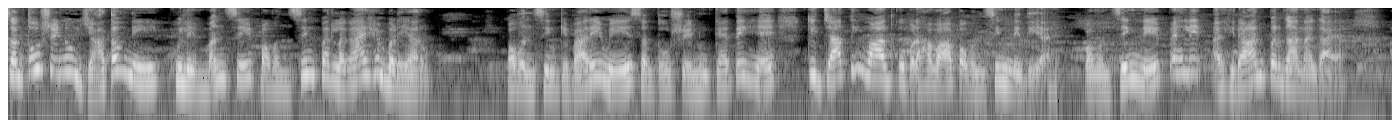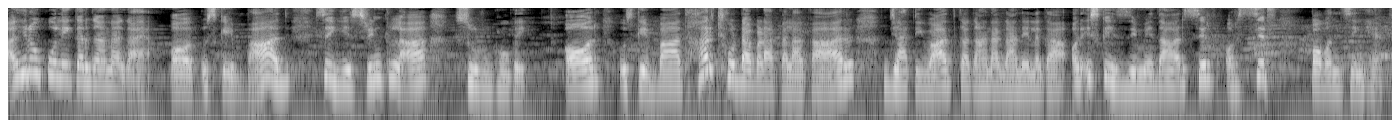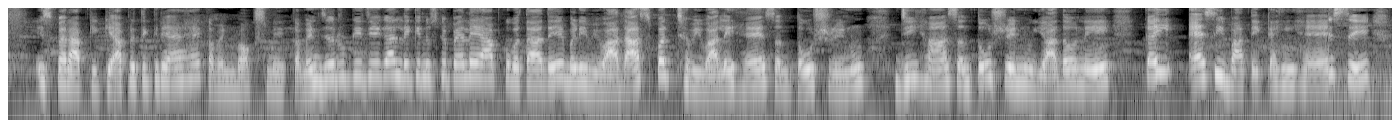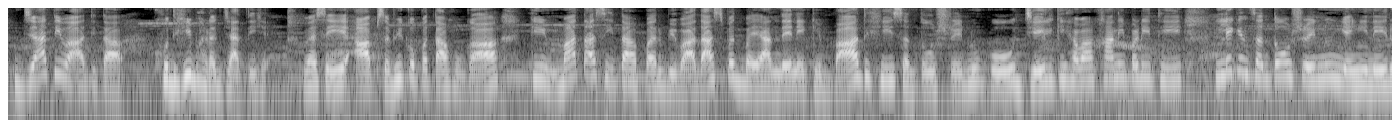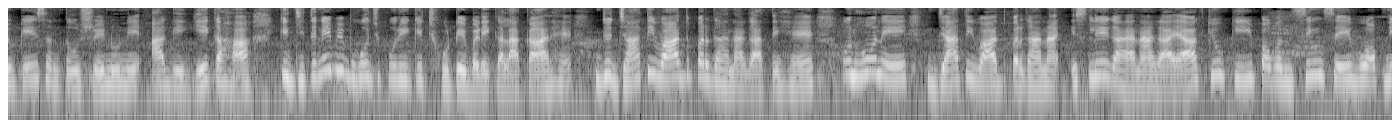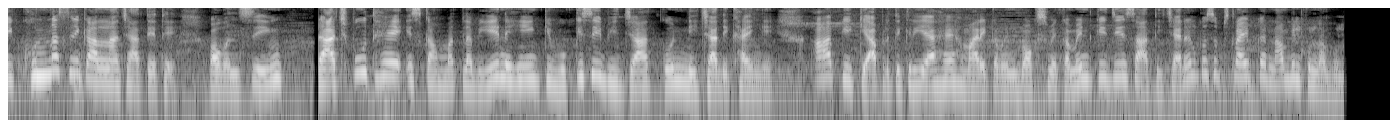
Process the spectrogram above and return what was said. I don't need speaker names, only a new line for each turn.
संतोष रेणु यादव ने खुले मन से पवन सिंह पर लगाए हैं बड़े आरोप। पवन सिंह के बारे में संतोष रेणु कहते हैं कि जातिवाद को बढ़ावा पवन सिंह ने दिया है। पवन सिंह ने पहले अहिरान पर गाना गाया, अहिरों को लेकर गाना गाया और उसके बाद से ये श्रृंखला शुरू हो गई। और उसके बाद हर छोटा बड़ा कलाकार जातिवाद का गाना गाने लगा और इसके जिम्मेदार सिर्फ़ और सिर्फ़ पवन सिंह है। इस पर आपकी क्या प्रतिक्रिया है? कमेंट बॉक्स में कमेंट ज़रूर कीजिएगा। लेकिन उसके पहले आपको बता दें, बड़ी विवादास्पद छवि वाले हैं संतोष रेणु। जी हाँ संतोष रेणु यादव ने कई ऐसी बातें कही हैं जिससे जातिवादिता खुद ही भड़क जाती है। वैसे आप सभी को पता होगा कि माता सीता पर विवादास्पद बयान देने के बाद ही संतोष रेणु को जेल की हवा खानी पड़ी थी। लेकिन संतोष रेणु यहीं नहीं रुके। संतोष रेणु ने आगे ये कहा कि जितने भी भोजपुरी के छोटे बड़े कलाकार हैं, जो जातिवाद पर गाना गाते हैं, उन्होंने जातिवाद पर गाना इसलिए गाना गाया क्योंकि पवन सिंह से वो अपनी खुन्नस निकालना चाहते थे। पवन सिंह राजपूत हैं, इसका मतलब ये नहीं कि वो किसी भी जात को नीचा दिखाएँगे। आपकी क्या प्रतिक्रिया है, हमारे कमेंट बॉक्स में कमेंट कीजिए, साथ ही चैनल को सब्सक्राइब करना बिल्कुल ना भूलें।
